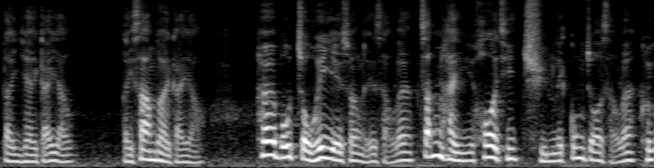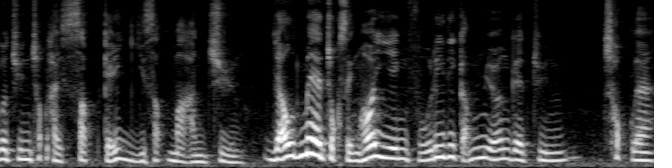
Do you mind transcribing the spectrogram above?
第二係解油，第三都係解油。Turbo 做起嘢上嚟嘅時候咧，真係開始全力工作嘅時候咧，佢個轉速係十幾二十萬轉。有咩軸承可以應付呢啲咁樣嘅轉速咧？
